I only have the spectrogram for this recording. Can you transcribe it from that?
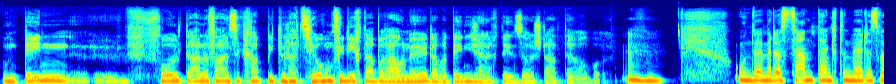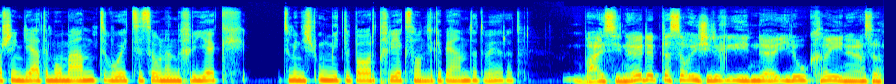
Und dann äh, folgt allenfalls eine Kapitulation Revolution vielleicht aber auch nicht, aber dann ist eigentlich dann so eine Stadt erobert. Mhm. Und wenn man das zusammendenkt, dann wäre das wahrscheinlich auch der Moment, wo jetzt so ein Krieg, zumindest unmittelbar die Kriegshandlungen beendet werden. Weiß ich nicht, ob das so ist in, in, in der Ukraine. Also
